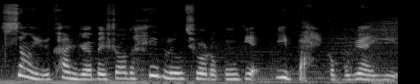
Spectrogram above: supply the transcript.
项羽看着被烧得黑不溜秋的宫殿，一百个不愿意，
